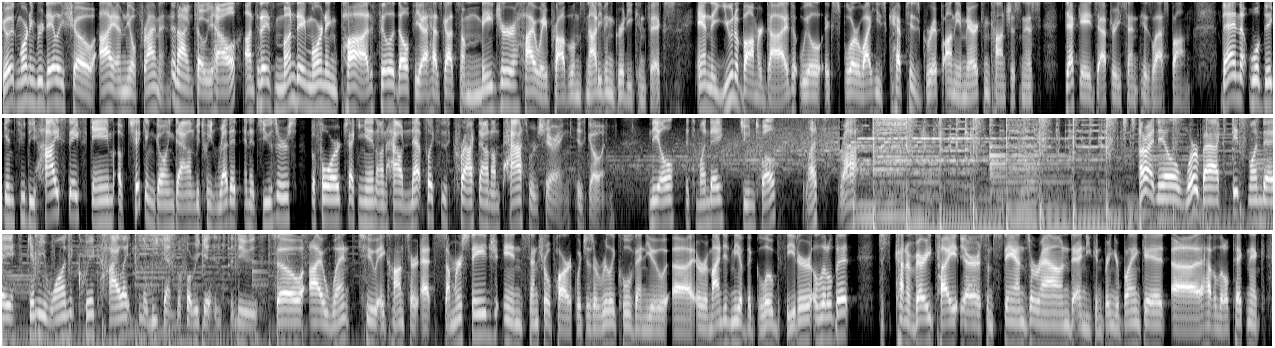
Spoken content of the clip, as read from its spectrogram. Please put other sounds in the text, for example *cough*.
Good Morning Brew Daily Show. I am Neal Freyman. And I'm Toby Howell. On today's Monday morning pod, Philadelphia has got some major highway problems not even Gritty can fix. And the Unabomber died. We'll explore why he's kept his grip on the American consciousness decades after he sent his last bomb. Then we'll dig into the high stakes game of chicken going down between Reddit and its users before checking in on how Netflix's crackdown on password sharing is going. Neal, it's Monday, June 12th. Let's ride. All right, Neal, we're back. It's Monday. Give me one quick highlight from the weekend before we get into the news. So, I went to a concert at Summer Stage in Central Park, which is a really cool venue. Uh, it reminded me of the Globe Theater a little bit. Just kind of very tight. Yeah. There are some stands around, and you can bring your blanket, uh, have a little picnic.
